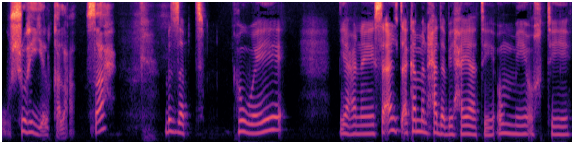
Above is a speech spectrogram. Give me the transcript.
وشو هي القلعة؟ صح؟ بالضبط. هو يعني سألت أكم من حدا بحياتي أمي أختي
